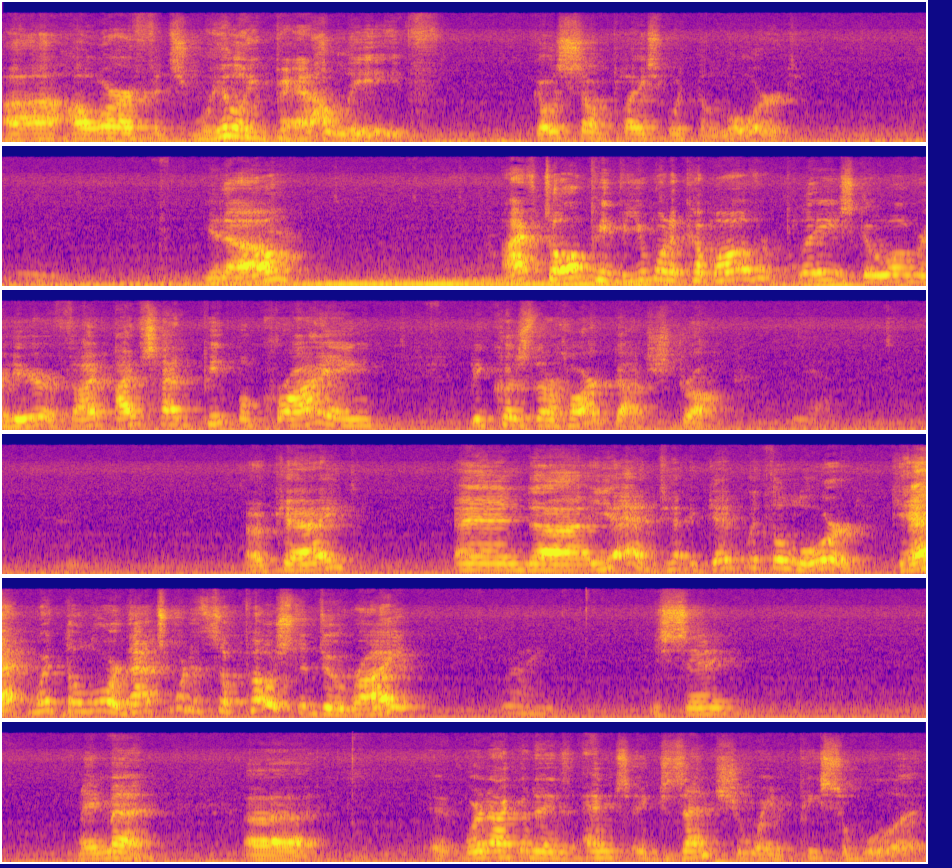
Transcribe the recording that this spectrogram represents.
uh, or if it's really bad, I'll leave. Go someplace with the Lord. You know. I've told people, you want to come over, please go over here. If I, I've had people crying because their heart got struck. Yeah. Okay? And uh, yeah, get with the Lord. Get with the Lord. That's what it's supposed to do, right? Right. You see? Amen. Uh, we're not going to accentuate a piece of wood.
